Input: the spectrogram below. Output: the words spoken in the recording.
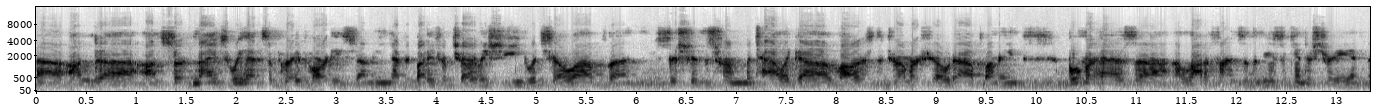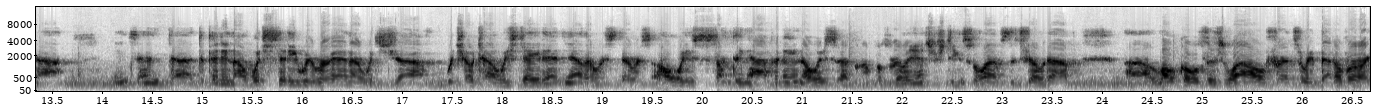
uh, on uh, on certain nights, we had some great parties. I mean, everybody from Charlie Sheen would show up, musicians from Metallica, Lars the drummer showed up. I mean, Boomer has uh, a lot of friends in the music industry, and uh, and, and uh, depending on which city we were in or which which hotel we stayed in, yeah, there was there was always something happening. Always a group of really interesting celebs that showed up, locals as well, friends we met over our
